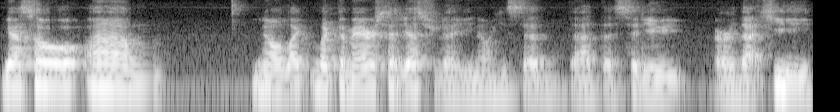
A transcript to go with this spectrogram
Yeah, so um, you know, like like the mayor said yesterday, you know, he said that the city or that he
